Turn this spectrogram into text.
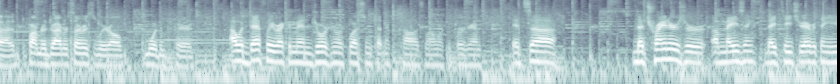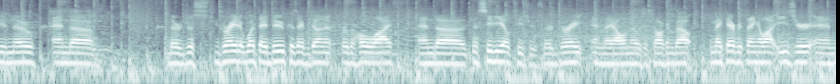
uh, Department of Driver Services, we were all more than prepared. I would definitely recommend Georgia Northwestern Technical College along with the program. It's uh, the trainers are amazing. They teach you everything you need to know, and uh, they're just great at what they do because they've done it for their whole life. And uh, the CDL teachers, they're great and they all know what they're talking about. They make everything a lot easier and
